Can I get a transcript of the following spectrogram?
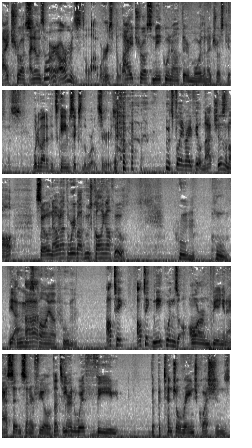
I trust. I know his ar- arm is a lot worse, but like, I trust Naquin out there more than I trust Kipnis. what about if it's Game Six of the World Series? Who's playing right field? Not Chisenhall. So now I don't have to worry about who's calling off who. whom? Whom? Yeah. Whom's uh, calling off whom? I'll take I'll take Naquin's arm being an asset in center field, That's even with the the potential range questions,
